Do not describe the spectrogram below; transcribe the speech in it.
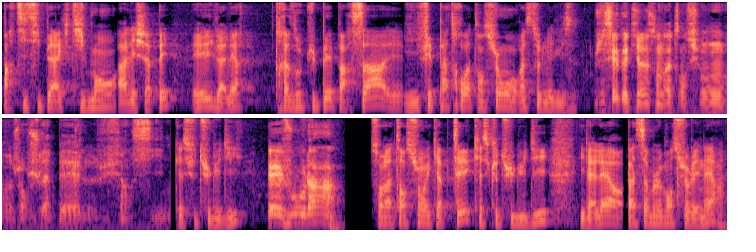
participer activement à l'échapper. Et il a l'air très occupé par ça, et il fait pas trop attention au reste de l'église. J'essaie d'attirer son attention, genre je l'appelle, je lui fais un signe. Qu'est-ce que tu lui dis? Eh vous là Son attention est captée, qu'est-ce que tu lui dis? Il a l'air passablement sur les nerfs.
